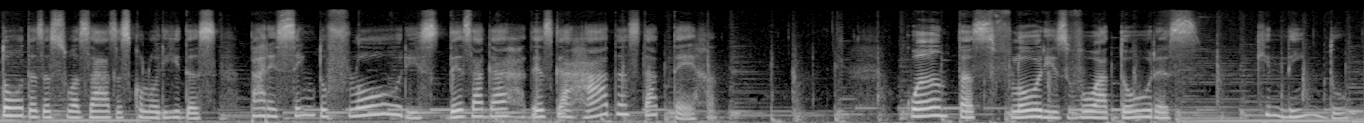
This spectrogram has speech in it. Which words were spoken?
todas as suas asas coloridas parecendo flores desgarradas da terra. Quantas flores voadoras que lindo!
